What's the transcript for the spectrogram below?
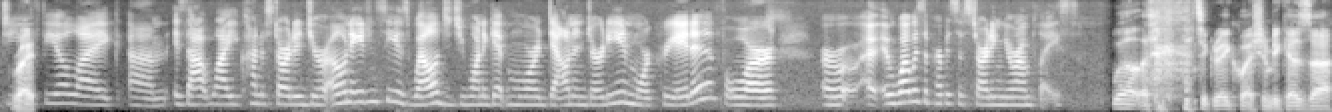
Do you right. feel like, um, is that why you kind of started your own agency as well? Did you want to get more down and dirty and more creative? Or or uh, what was the purpose of starting your own place? Well, that's a great question because uh,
